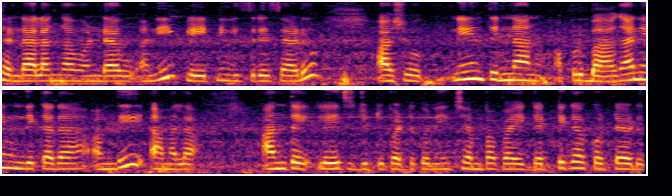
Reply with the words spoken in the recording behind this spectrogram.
చండాలంగా వండావు అని ప్లేట్ని విసిరేశాడు అశోక్. నేను తిన్నాను అప్పుడు బాగానే ఉంది కదా అంది అమల. అంతే లేచి జుట్టు పట్టుకొని చెంపపై గట్టిగా కొట్టాడు.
